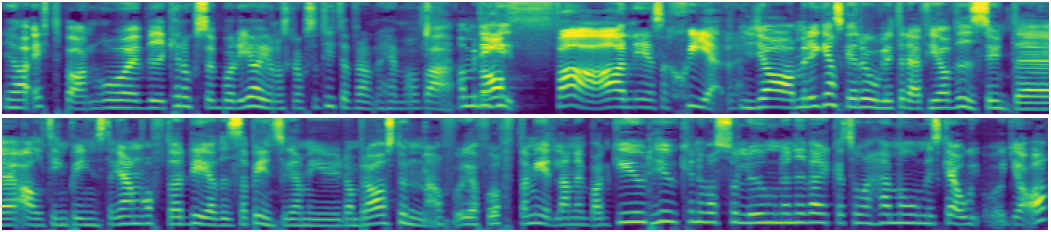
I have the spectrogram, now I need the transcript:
jag har ett barn och vi kan också, både jag och Jonas kan också titta på varandra hemma och bara, Ja, men det- vad fan är det som sker? Ja, men det är ganska roligt det där, för jag visar ju inte allting på Instagram. Ofta det jag visar på Instagram är ju de bra stunderna. Jag får ofta meddelanden bara, gud hur kan du vara så lugn och ni verkar så harmoniska? Och, och ja,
